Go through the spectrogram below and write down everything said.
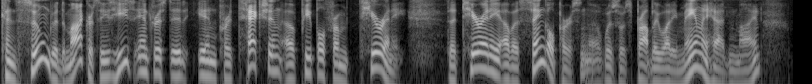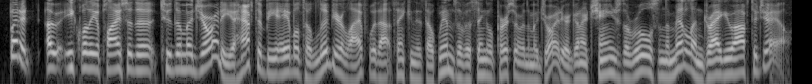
consumed with democracies. He's interested in protection of people from tyranny. The tyranny of a single person, which was probably what he mainly had in mind but it uh, equally applies to the to the majority. You have to be able to live your life without thinking that the whims of a single person or the majority are going to change the rules in the middle and drag you off to jail.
